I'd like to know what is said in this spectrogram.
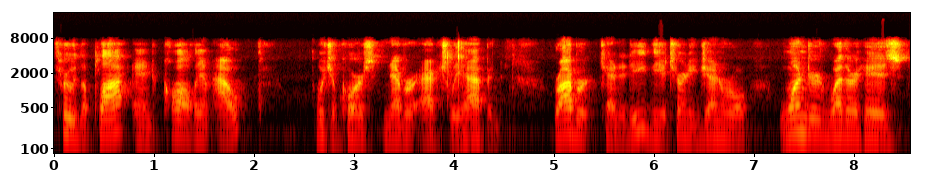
through the plot and call him out, which of course never actually happened. Robert Kennedy, the Attorney General, wondered whether his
